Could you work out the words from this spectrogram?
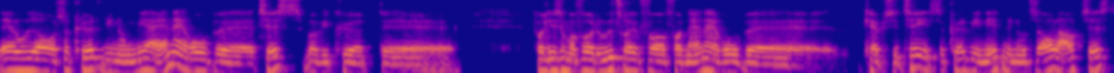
Derudover så kørte vi nogle mere anaerobe øh, tests, hvor vi kørte øh, for ligesom at få et udtryk for, for den anaerobe øh, kapacitet, så kørte vi en 1 minuts all-out test,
